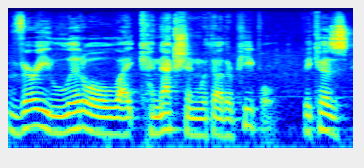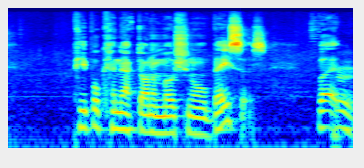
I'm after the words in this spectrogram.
very little like connection with other people because people connect on emotional basis. But yeah,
